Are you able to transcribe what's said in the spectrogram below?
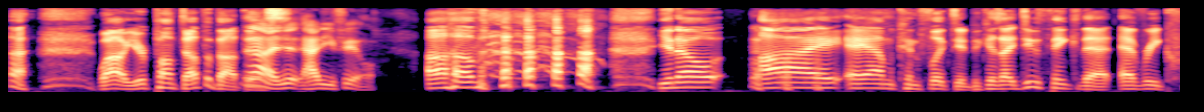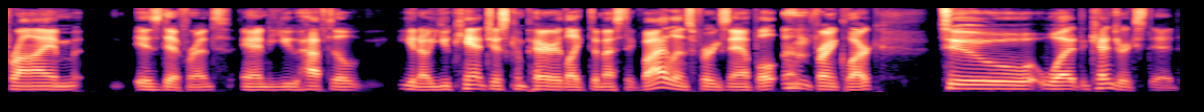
wow, you're pumped up about this. Yeah, how do you feel Um, you know, I am conflicted because I do think that every crime is different, and you have to, you know, you can't just compare like domestic violence, for example, Frank Clark, to what Kendricks did.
